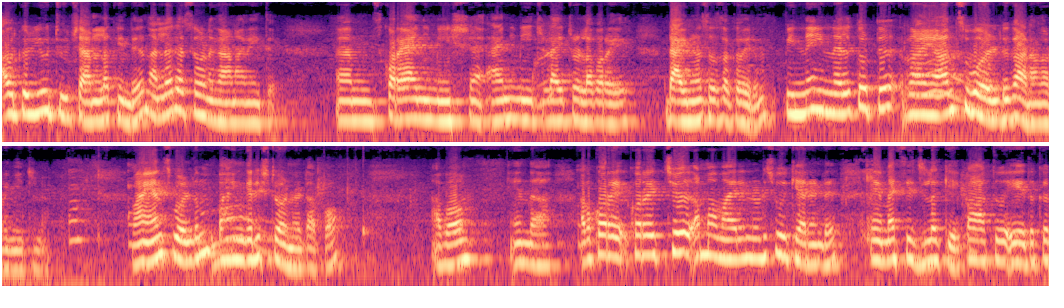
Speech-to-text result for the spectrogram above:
അവർക്കൊരു യൂട്യൂബ് ചാനലൊക്കെ ഉണ്ട്. നല്ല രസമാണ് കാണാനായിട്ട്. കുറേ ആനിമേഷൻ ആനിമേറ്റഡ് ആയിട്ടുള്ള കുറേ ഡൈനോസേഴ്സ് ഒക്കെ വരും. പിന്നെ ഇന്നലെ തൊട്ട് റയാൻസ് വേൾഡ് കാണാൻ തുടങ്ങിയിട്ടുണ്ട്. റയാൻസ് വേൾഡും ഭയങ്കര ഇഷ്ടമാണ് കേട്ടോ അപ്പോൾ അപ്പോൾ എന്താ അപ്പോൾ കുറേ കുറച്ച് അമ്മമാരെന്നോട് ചോദിക്കാറുണ്ട്. മെസ്സേജിലൊക്കെ പാത്തു ഏതൊക്കെ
